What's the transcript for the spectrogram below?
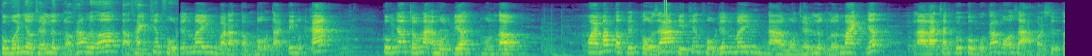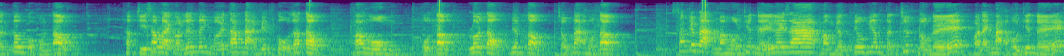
cùng với nhiều thế lực nhỏ khác nữa tạo thành thiên phủ liên minh và đặt tổng bộ tại tinh vực khác cùng nhau chống lại hồn điện hồn tộc ngoài bắt tộc viễn cổ ra thì thiên phủ liên minh là một thế lực lớn mạnh nhất là lá chắn cuối cùng của các võ giả khỏi sự tấn công của hồn tộc. Thậm chí sau này còn liên minh với tam đại viễn cổ gia tộc bao gồm cổ tộc, lôi tộc, viêm tộc chống lại hồn tộc. Sát kiếp đạn mà hồn thiên đế gây ra bằng việc tiêu viêm tấn chức đấu đế và đánh bại hồn thiên đế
